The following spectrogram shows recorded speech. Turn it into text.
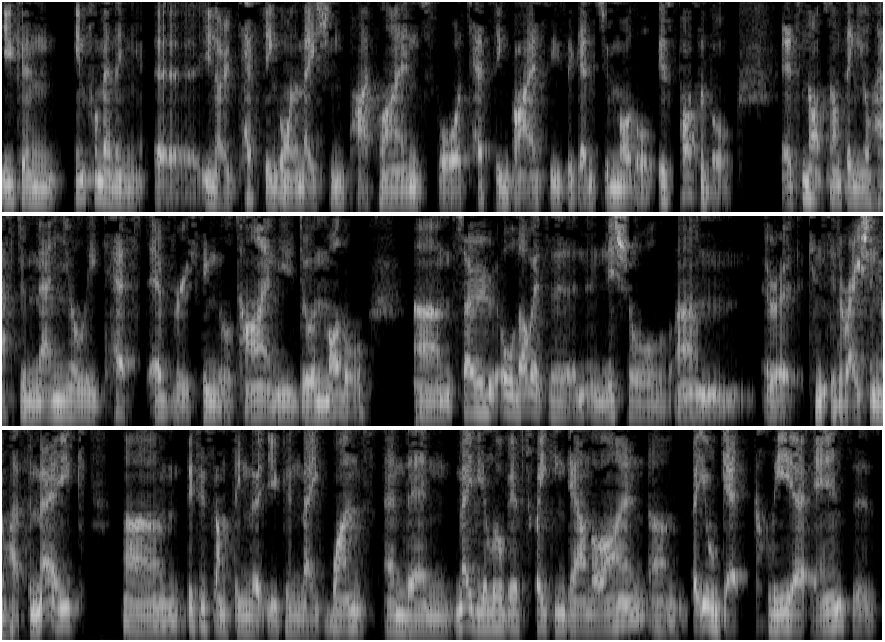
you can implementing, uh, you know, testing automation pipelines for testing biases against your model is possible. It's not something you'll have to manually test every single time you do a model. Um, so although it's an initial um, consideration you'll have to make, um, this is something that you can make once and then maybe a little bit of tweaking down the line, um, but you'll get clear answers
